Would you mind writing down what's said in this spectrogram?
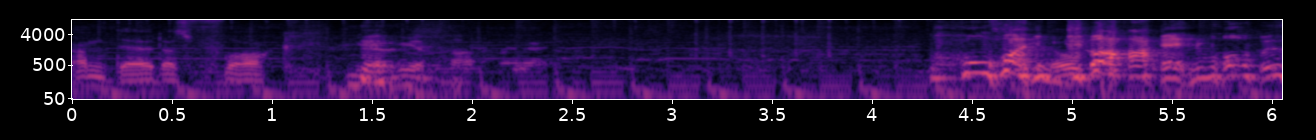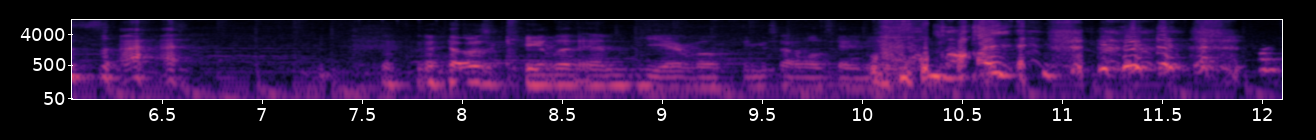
I'm dead as fuck. You gotta be a top player. Oh my Nope. god, what was that? that was Caitlyn and Pierre both being simultaneous. What?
